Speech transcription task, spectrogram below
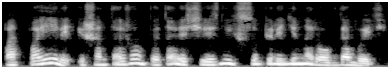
подпоили и шантажом пытались через них суперединорог добыть.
